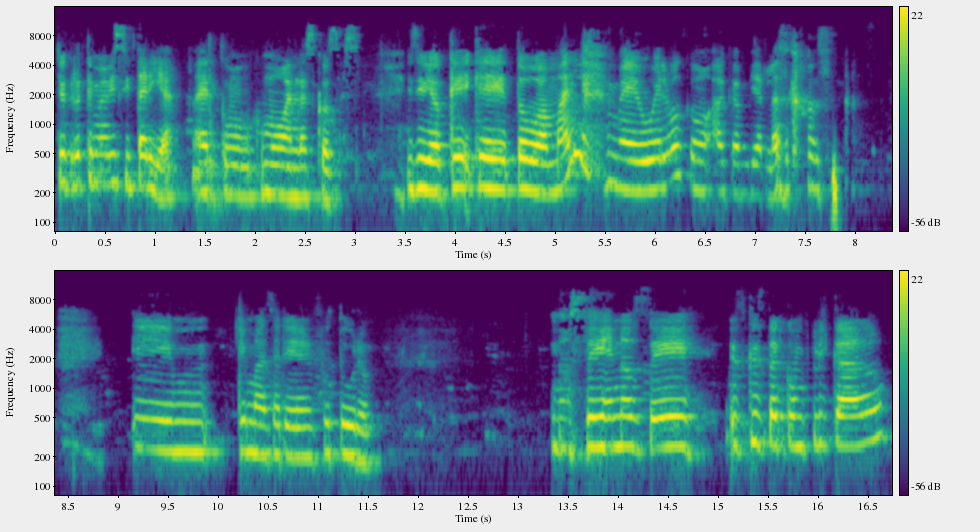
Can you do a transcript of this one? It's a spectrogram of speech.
Yo creo que me visitaría, a ver cómo, cómo van las cosas. Y si veo que, que todo va mal, me vuelvo como a cambiar las cosas. ¿Y qué más haría en el futuro? No sé, no sé. Es que está complicado.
